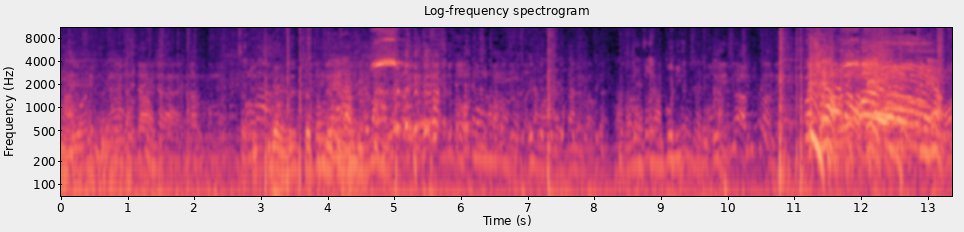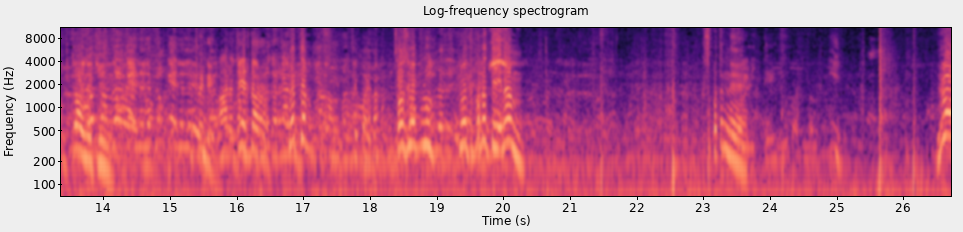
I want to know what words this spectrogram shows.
Ya. Ya. Letep. 150 km per detik, Nam. Kecepatan nih. Ya.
